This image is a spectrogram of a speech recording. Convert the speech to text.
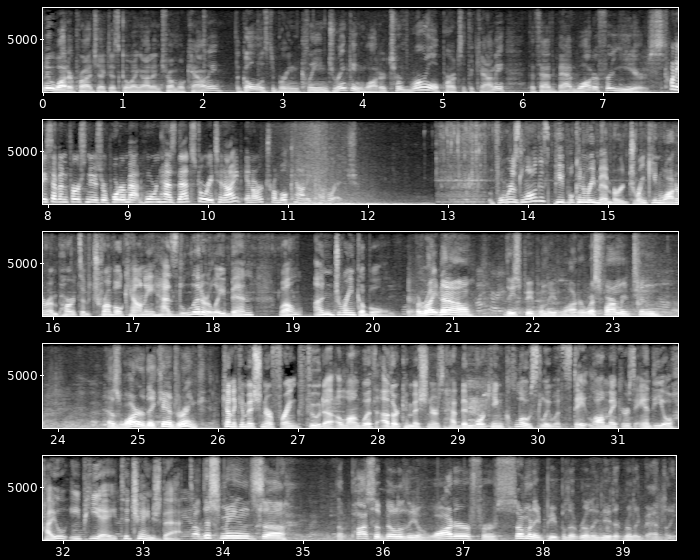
A new water project is going on in Trumbull County. The goal is to bring clean drinking water to rural parts of the county that's had bad water for years. 27 First News reporter Matt Horn has that story tonight in our Trumbull County coverage. For as long as people can remember, drinking water in parts of Trumbull County has literally been, well, undrinkable. But right now, these people need water. West Farmington has water they can't drink. County Commissioner Frank Fuda, along with other commissioners, have been working closely with state lawmakers and the Ohio EPA to change that. Well, this means uh, the possibility of water for so many people that really need it really badly.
